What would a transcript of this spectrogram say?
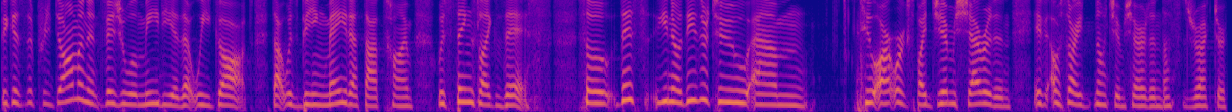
because the predominant visual media that we got that was being made at that time was things like this. So this, you know, these are two. Um, two artworks by Jim Sheridan. If, oh, sorry, not Jim Sheridan. That's the director.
